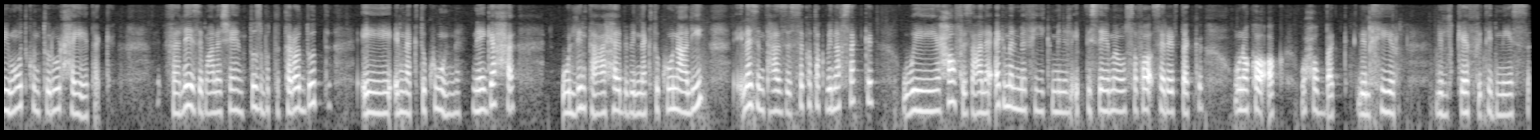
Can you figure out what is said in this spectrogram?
ريموت كنترول حياتك. فلازم علشان تظبط التردد إيه إنك تكون ناجح واللي أنت حابب إنك تكون عليه لازم تعزز ثقتك بنفسك وحافظ على أجمل ما فيك من الابتسامة وصفاء سريرتك ونقائك وحبك للخير لكافه الناس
